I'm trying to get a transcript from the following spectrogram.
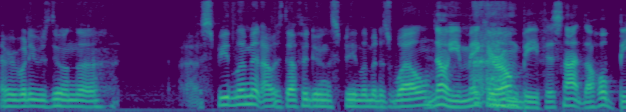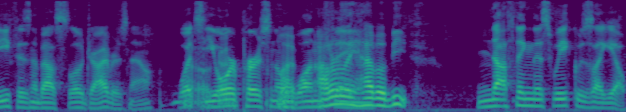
Everybody was doing the uh, speed limit. I was definitely doing the speed limit as well. No, you make your own beef. It's not the whole beef isn't about slow drivers now. What's okay. your personal My- one? I don't really have a beef. nothing this week. Was like, yo,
